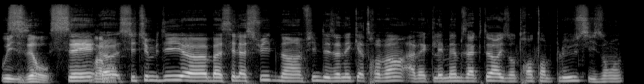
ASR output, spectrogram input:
Oui, zéro. C'est euh, si tu me dis euh, bah, c'est la suite d'un film des années 80 avec les mêmes acteurs, ils ont 30 ans de plus, ils ont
